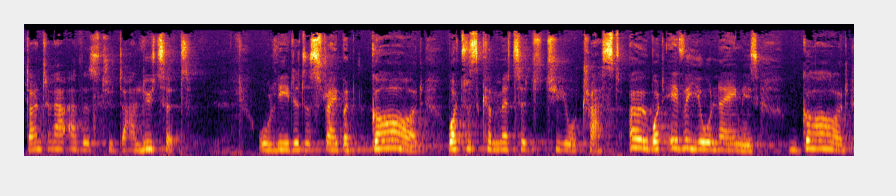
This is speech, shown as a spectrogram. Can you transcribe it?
Don't allow others to dilute it or lead it astray. But God, what was committed to your trust. Oh, whatever your name is, God,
